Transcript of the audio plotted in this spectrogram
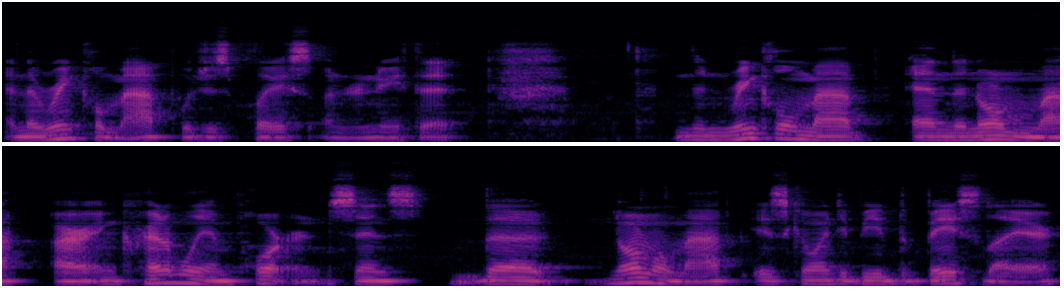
and the wrinkle map which is placed underneath it. The wrinkle map and the normal map are incredibly important since the normal map is going to be the base layer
